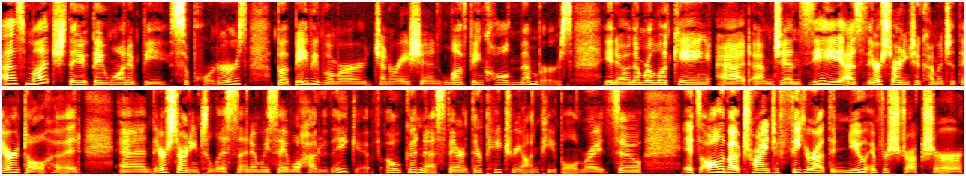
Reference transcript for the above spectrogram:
as much. They, they want to be supporters. But baby boomer generation love being called members you know? And then we're looking at um, gen z as they're starting to come into their adulthood and they're starting to listen and we say well how do they give? Oh goodness they're they're patreon people right? So it's all about trying to figure out the new infrastructure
